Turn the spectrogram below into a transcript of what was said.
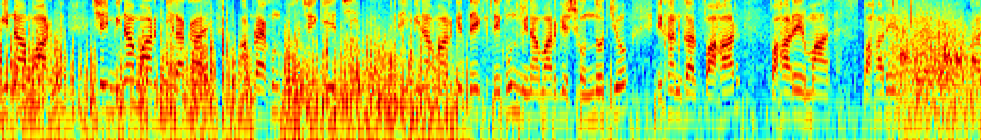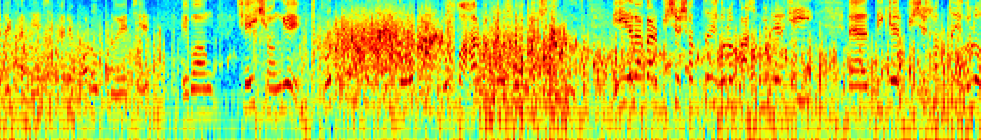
মিনা মার্গ। সেই মিনা মার্গ এলাকায় আমরা এখন পৌঁছে গিয়েছি। এই মিনা মার্গে দেখ, দেখুন মিনা মার্গের সৌন্দর্য, এখানকার পাহাড়, পাহাড়ের মা, পাহাড়ের কাজে কাজে সেখানে বরফ রয়েছে এবং সেই সঙ্গে অত্যন্ত সুন্দর এবং পাহাড়গুলো সবই সবুজ। এই এলাকার বিশেষত্বই হলো কাশ্মীরের এই দিকের বিশেষত্বই হলো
